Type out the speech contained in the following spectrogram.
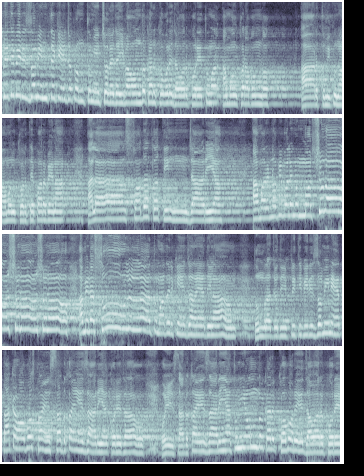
পৃথিবীর জমিন থেকে যখন তুমি চলে যাইবা, অন্ধকার খবরে যাওয়ার পরে তোমার আমল করা বন্ধ। আর তুমি কোনো আমল করতে পারবে না। আলা সাদাকাতিন জারিয়া। আমার নবী বলেন, উম্মত, শুনো শুনো শুনো। আমি রাসূলুল্লাহ তোমাদেরকে জানাইয়া দিলাম, তোমরা যদি পৃথিবীর জমিনে তাকা অবস্থায় সাদকায়ে জারিয়া করে যাও, ওই সাদকায়ে জারিয়া তুমি অন্ধকার কবরে যাওয়ার পরে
